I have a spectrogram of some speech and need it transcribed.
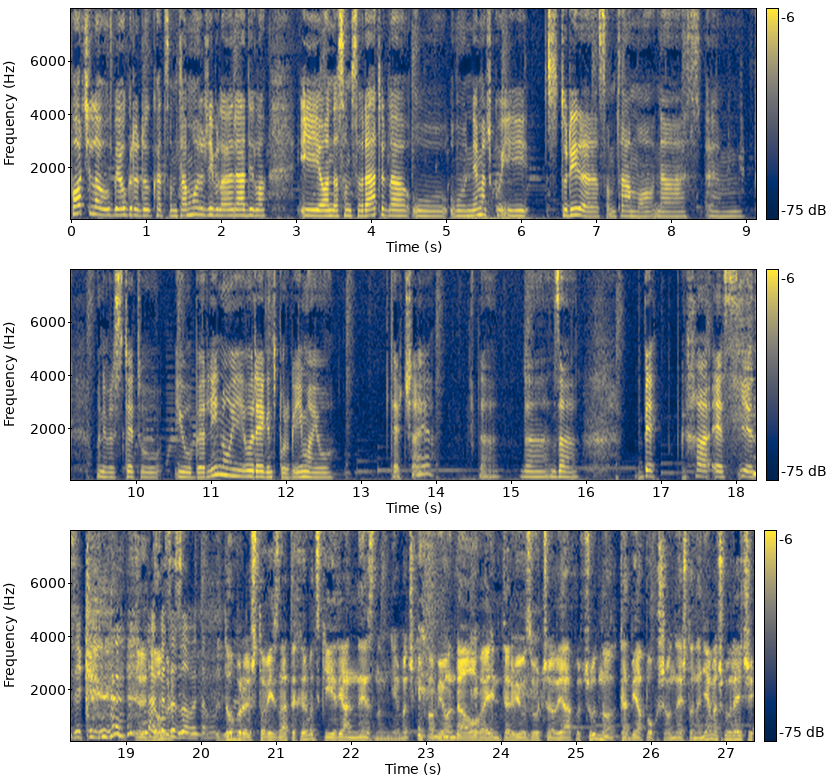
počela u Beogradu kad sam tamo živjela, radila i onda sam se vratila u, u Njemačku i studirala sam tamo na em, univerzitetu i u Berlinu i u Regensburgu. Imaju tečaje da, da, za BHS jezik. E, Tako dobro- se zove tamo. Dobro je što vi znate hrvatski jer ja ne znam njemački pa bi onda ovaj intervju zvučao jako čudno kad bi ja pokušao nešto na njemačkom reći.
